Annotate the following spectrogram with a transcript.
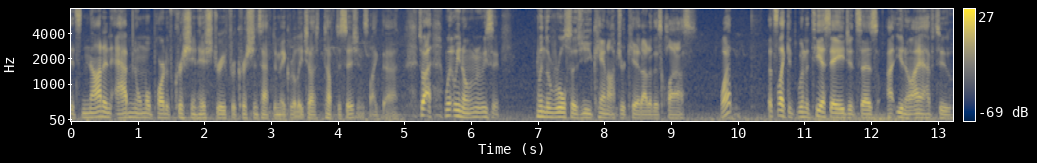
it's not an abnormal part of Christian history for Christians have to make really tough, tough decisions like that. So, I, when, you know, when we say when the rule says you can't opt your kid out of this class, what? That's like when a TSA agent says, you know, I have to,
